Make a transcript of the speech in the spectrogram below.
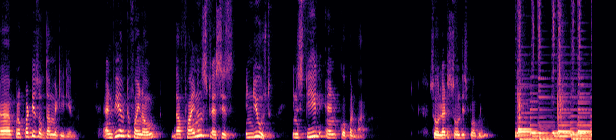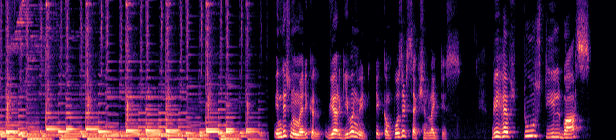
uh, properties of the material. And we have to find out the final stresses induced in steel and copper bar. So let us solve this problem. In this numerical we are given with a composite section like this we have two steel bars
